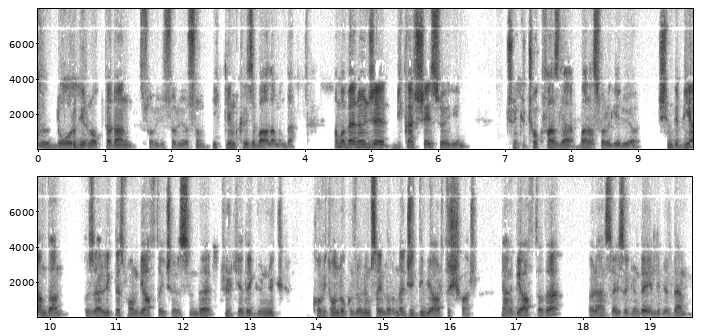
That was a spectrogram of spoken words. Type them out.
e, doğru bir noktadan soruyu soruyorsun iklim krizi bağlamında. Ama ben önce birkaç şey söyleyeyim. Çünkü çok fazla bana soru geliyor. Şimdi bir yandan özellikle son bir hafta içerisinde Türkiye'de günlük COVID-19 ölüm sayılarında ciddi bir artış var. Yani bir haftada ölen sayısı günde 51'den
